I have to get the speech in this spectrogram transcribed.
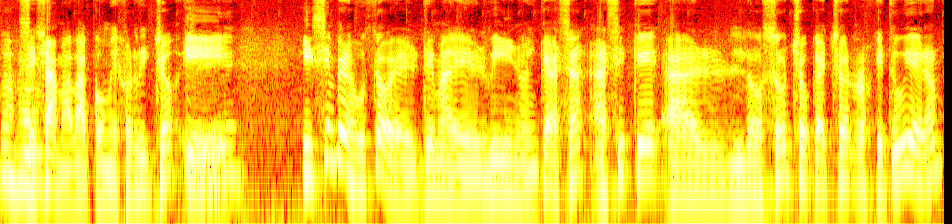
Ajá. Se llama Baco, mejor dicho, y, Sí. y siempre nos gustó el tema del vino en casa, así que a los ocho cachorros que tuvieron,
